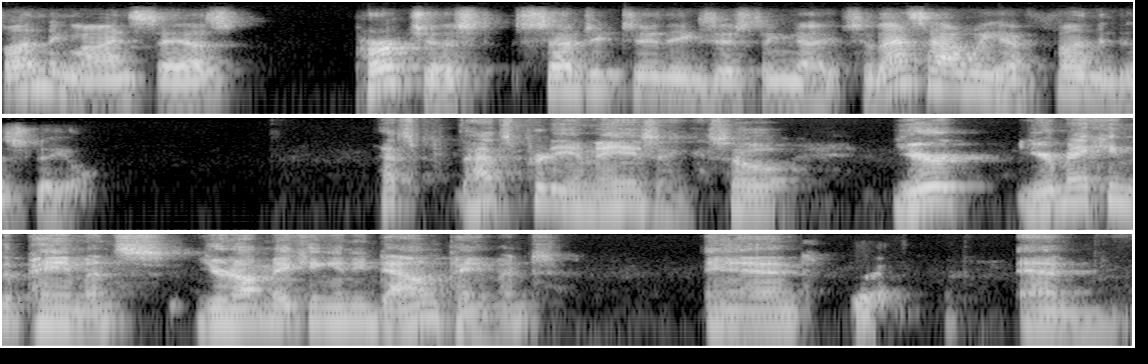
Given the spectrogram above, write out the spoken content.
funding line says purchased subject to the existing note. So that's how we have funded this deal. That's that's pretty amazing. So you're you're making the payments, you're not making any down payment, and right. and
